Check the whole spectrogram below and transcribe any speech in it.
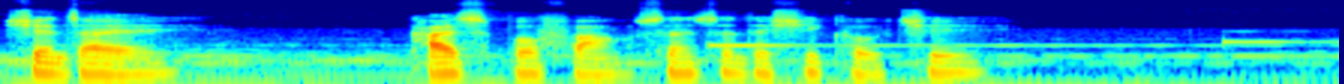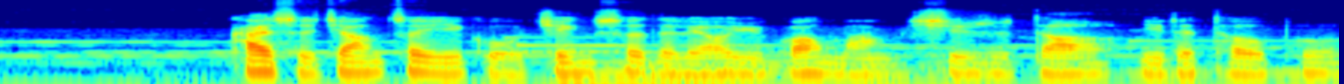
现在，开始播放，深深的吸口气。开始将这一股金色的疗愈光芒吸入到你的头部，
